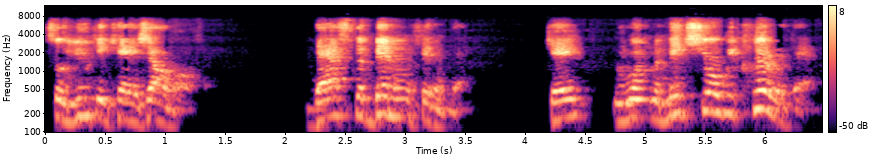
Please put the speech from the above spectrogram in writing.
so you can cash out off. That's the benefit of that. Okay? We want to make sure we're clear with that.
